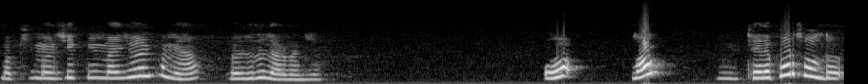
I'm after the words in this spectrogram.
Bakayım ölecek miyim? Bence ölmem ya. Öldürürler bence. O lan teleport oldu.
